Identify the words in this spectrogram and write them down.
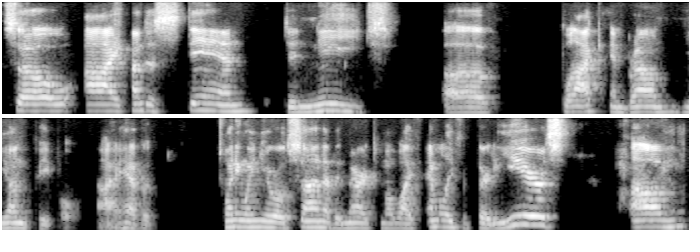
so I understand the needs of Black and Brown young people. I have a 21 year old son. I've been married to my wife, Emily, for 30 years. Um,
